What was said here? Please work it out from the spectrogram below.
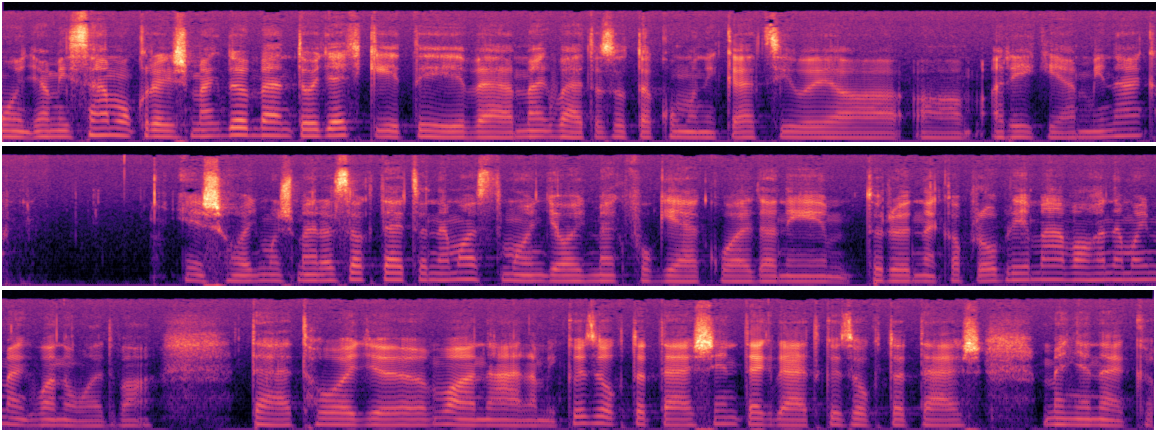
hogy ami számukra is megdöbbentő, hogy egy-két éve megváltozott a kommunikációja a, a régi emminek, és hogy most már a szaktárca nem azt mondja, hogy meg fogják oldani, törődnek a problémával, hanem hogy meg van oldva. Tehát, hogy van állami közoktatás, integrált közoktatás, menjenek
